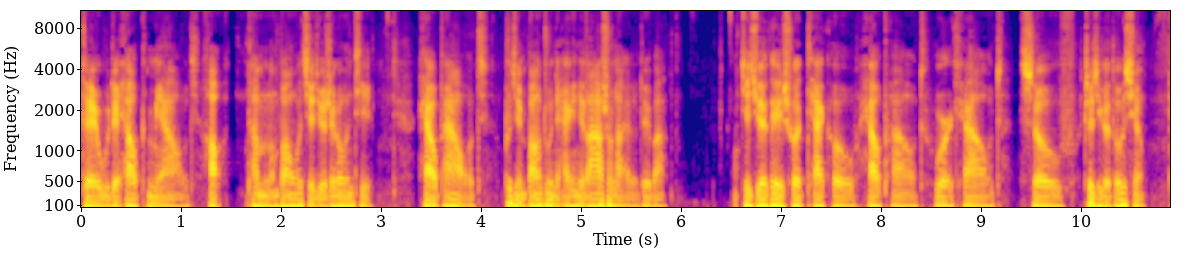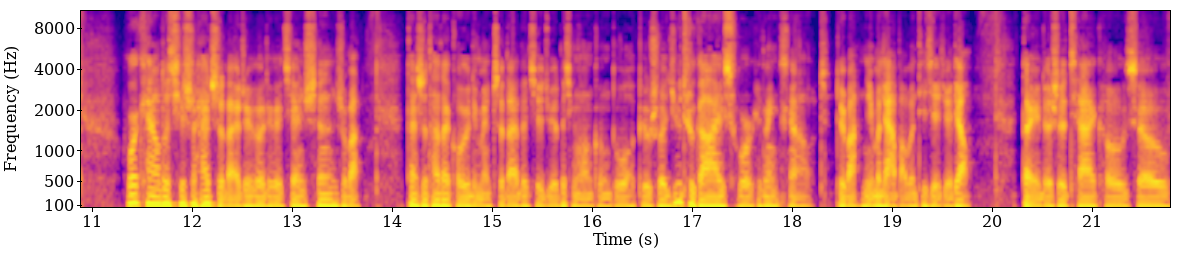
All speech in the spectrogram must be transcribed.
？They would help me out。好。他们能帮我解决这个问题，help out 不仅帮助你，还给你拉出来了，对吧？解决可以说 tackle、help out、work out、solve 这几个都行。work out 其实还指代这个这个健身，是吧？但是它在口语里面指代的解决的情况更多。比如说 you two guys work things out，对吧？你们俩把问题解决掉，等于的是 tackle、solve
